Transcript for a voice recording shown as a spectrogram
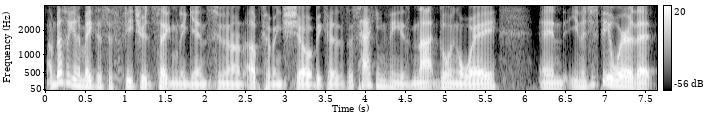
I'm definitely going to make this a featured segment again soon on an upcoming show because this hacking thing is not going away. And, you know, just be aware that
